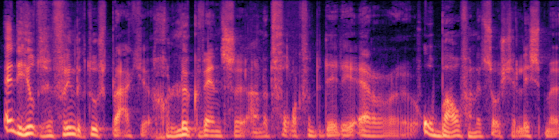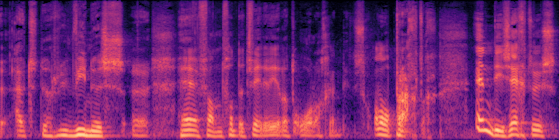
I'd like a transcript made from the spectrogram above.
En die hield dus een vriendelijk toespraakje. Gelukwensen aan het volk van de DDR. Eh, opbouw van het socialisme uit de ruïnes uh, van, van de Tweede Wereldoorlog. En dit is allemaal prachtig. En die zegt dus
